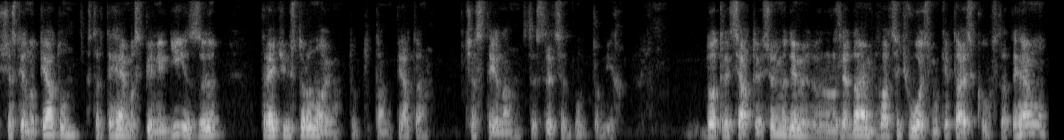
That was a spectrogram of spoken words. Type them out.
частину п'яту стратегему спільних дій з третьою стороною. Тобто там п'ята частина, це з 30, ну, там їх до 30-ї. Сьогодні ми розглядаємо 28-му китайську стратегему,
